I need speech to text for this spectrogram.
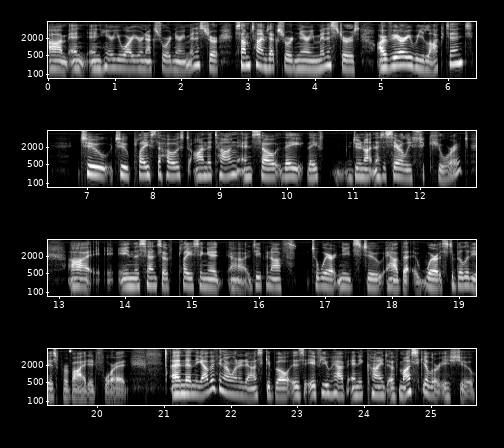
um, and and here you are, you're an extraordinary minister. Sometimes extraordinary ministers are very reluctant to to place the host on the tongue, and so they they do not necessarily secure it uh, in the sense of placing it uh, deep enough to where it needs to have that where stability is provided for it. And then the other thing I wanted to ask you, Bill, is if you have any kind of muscular issue,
